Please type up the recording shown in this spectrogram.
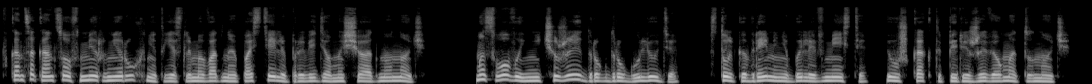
В конце концов, мир не рухнет, если мы в одной постели проведем еще одну ночь. Мы с Вовой не чужие друг другу люди. Столько времени были вместе, и уж как-то переживем эту ночь.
